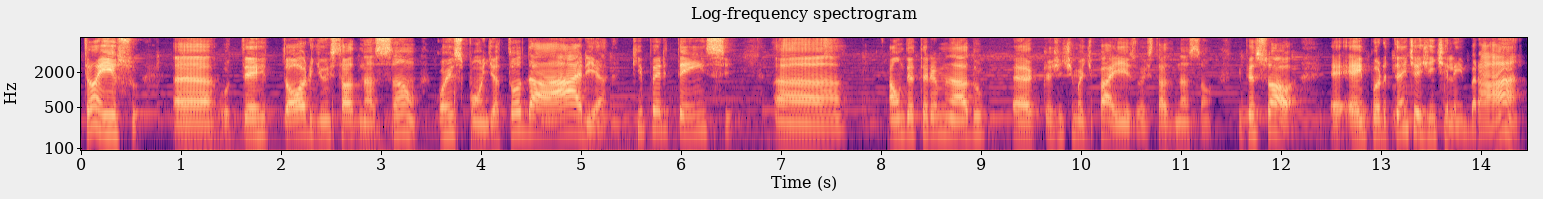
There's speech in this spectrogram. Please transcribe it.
Então é isso uh, o território de um Estado-nação corresponde a toda a área que pertence a, a um determinado uh, que a gente chama de país ou Estado-nação. E pessoal, é, é, importante a gente lembrar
